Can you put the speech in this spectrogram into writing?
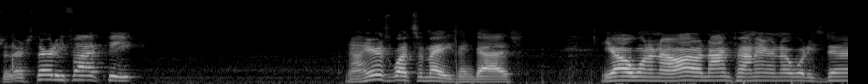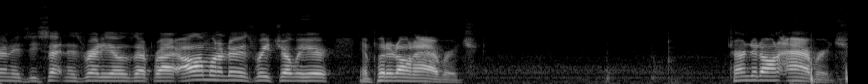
So there's 35 peak. Now here's what's amazing, guys. Y'all want to know, oh, 9 pound air know what he's doing? Is he setting his radios up right? All I'm going to do is reach over here and put it on average. Turned it on average.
